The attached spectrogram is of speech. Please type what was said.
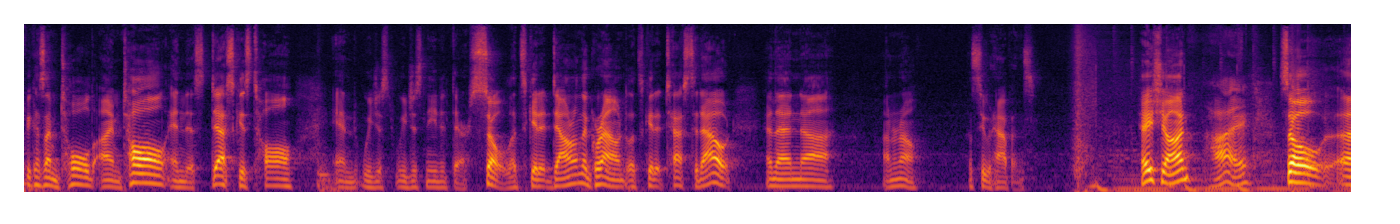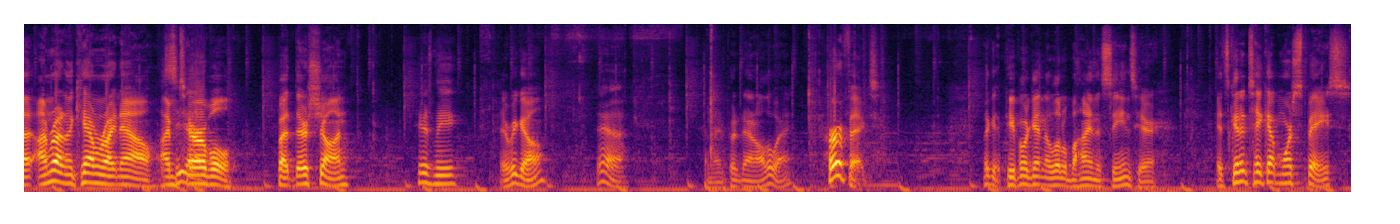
because I'm told I'm tall and this desk is tall and we just, we just need it there. So let's get it down on the ground. Let's get it tested out. And then, uh, I don't know, let's see what happens. Hey, Sean. Hi. So uh, I'm running the camera right now. I'm terrible, that. But there's Sean. Here's me. There we go. Yeah. And then put it down all the way. Perfect. Look at people are getting a little behind the scenes here. It's going to take up more space,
